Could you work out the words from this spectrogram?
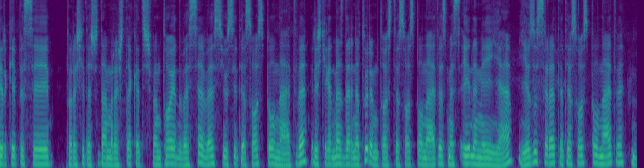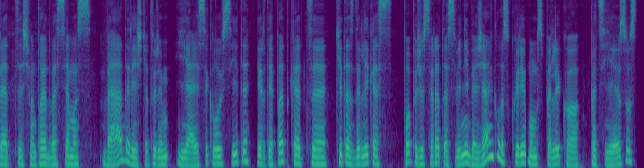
ir kaip jisai parašyta šitam rašte, kad šventoji dvasia ves jūs į tiesos pilnatvę. Reiškia, kad mes dar neturim tos tiesos pilnatvės, mes einame į ją. Jėzus yra ta tiesos pilnatvė, bet šventoji dvasia mus veda, reiškia, turim ją įsiklausyti. Ir taip pat, kad kitas dalykas popiežius yra tas vienybės ženklas, kurį mums paliko pats Jėzus,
